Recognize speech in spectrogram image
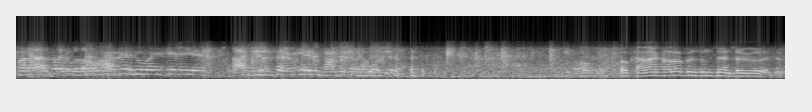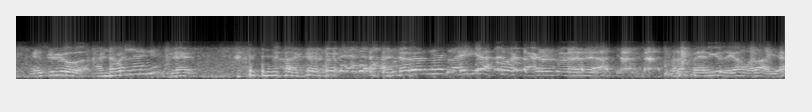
فرحان بھائی دبئی کے لیے۔ آج تو کھانا کھا لو پھر تم سے انٹرویو لیتے انٹرویو ہوگا۔ انڈر لیں گے؟ انڈرویئر نے ٹرائی کیا ہے میں پہن کے دیکھا مزہ آ گیا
